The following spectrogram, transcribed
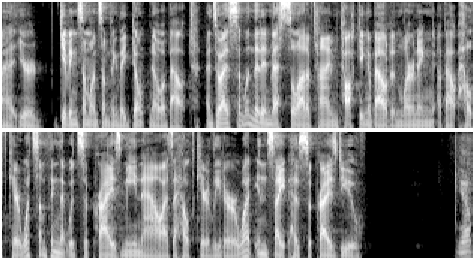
Uh, you're giving someone something they don't know about. And so as someone that invests a lot of time talking about and learning about healthcare, what's something that would surprise me now as a healthcare leader? Or what insight has surprised you? Yeah.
